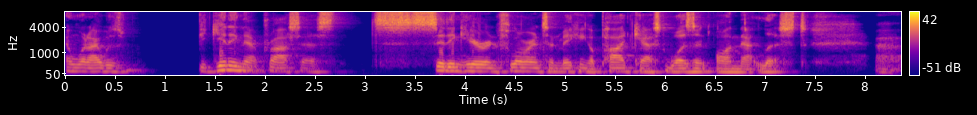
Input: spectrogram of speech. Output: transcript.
And when I was beginning that process, sitting here in Florence and making a podcast wasn't on that list. Uh,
